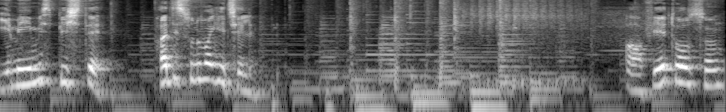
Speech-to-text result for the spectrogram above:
Yemeğimiz pişti. Hadi sunuma geçelim. Afiyet olsun.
